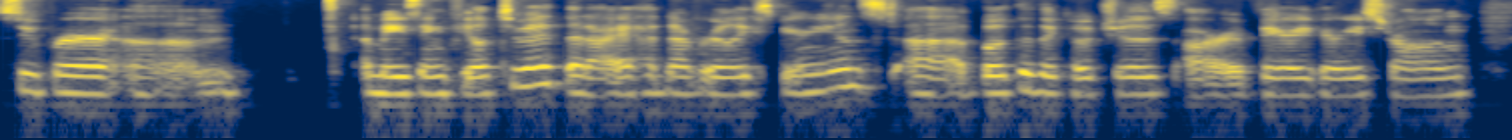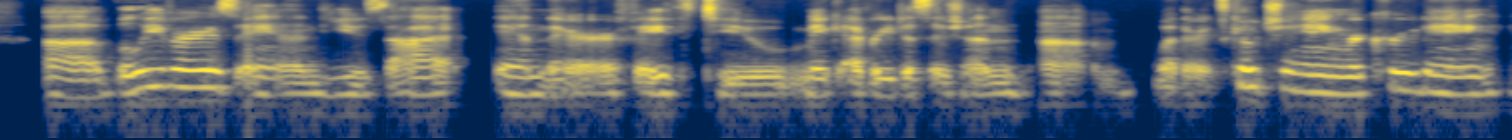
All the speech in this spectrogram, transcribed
super um, amazing feel to it that I had never really experienced. Uh, both of the coaches are very, very strong uh, believers and use that and their faith to make every decision, um, whether it's coaching, recruiting,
